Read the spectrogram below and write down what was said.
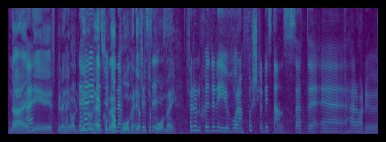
Nej, Nej. det spelar ingen roll. Det Det här är här, kommer jag ha på mig det jag ska ta på mig. För rullskidor är ju vår första distans så att eh, här, har du,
